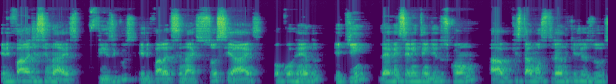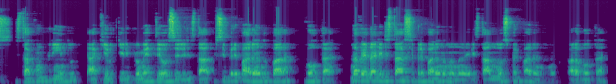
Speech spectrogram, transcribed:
ele fala de sinais físicos, ele fala de sinais sociais ocorrendo e que devem ser entendidos como algo que está mostrando que Jesus está cumprindo aquilo que ele prometeu, ou seja, ele está se preparando para voltar. Na verdade, ele está se preparando, não, não ele está nos preparando né, para voltar.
